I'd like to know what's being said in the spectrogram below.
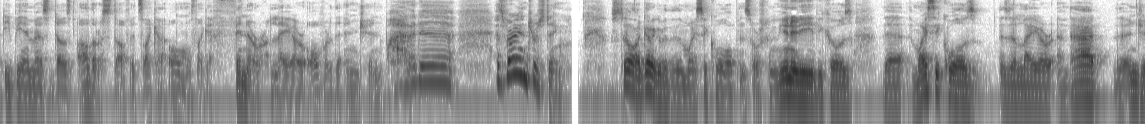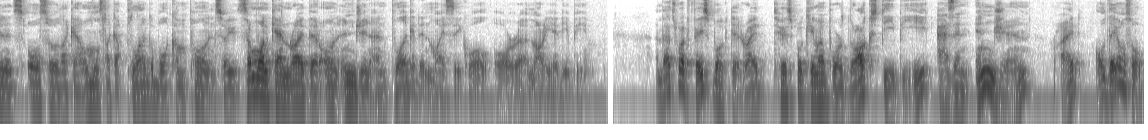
DBMS does other stuff. It's like a almost like a thinner layer over the engine, but uh, it's very interesting. Still, I gotta give it to the MySQL open source community because the, the MySQL is, is a layer and that the engine it's also like a almost like a pluggable component. So you, someone can write their own engine and plug it in MySQL or uh, MariaDB. And that's what Facebook did, right? Facebook came up with RocksDB as an engine, right? Oh, they also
